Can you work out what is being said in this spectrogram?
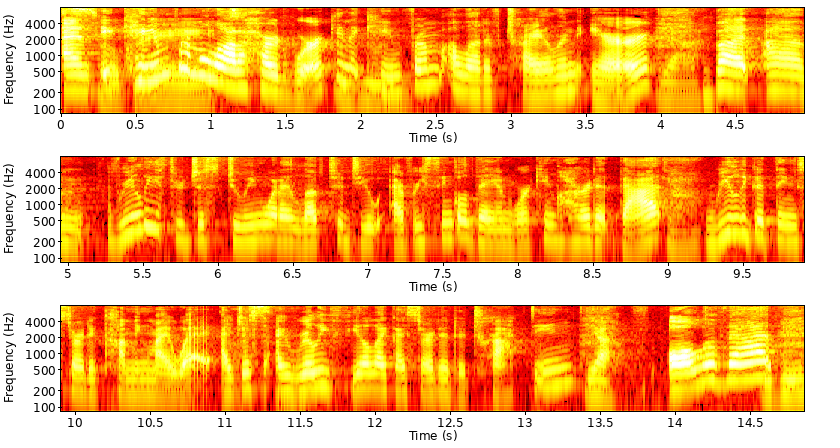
And so it came from a lot of hard work and it came from a lot of trial and error. Yeah. But um, really, through just doing what I love to do every single day and working hard at that, really good things started coming my way. I just, I really feel like I started attracting Yeah. All of that. Mm-hmm.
